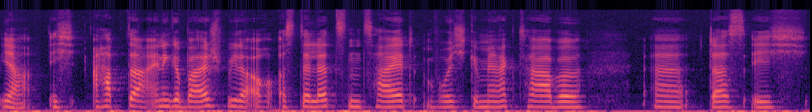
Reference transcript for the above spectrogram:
ja, ich habe da einige Beispiele auch aus der letzten Zeit, wo ich gemerkt habe, äh, dass ich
